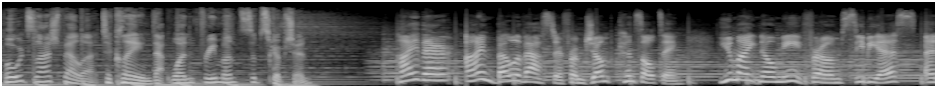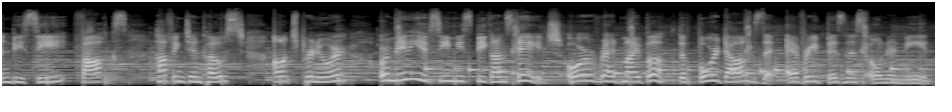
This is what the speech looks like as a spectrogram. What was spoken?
forward slash Bella to claim that one free month subscription. Hi there, I'm Bella Vasta from Jump Consulting. You might know me from CBS, NBC, Fox, Huffington Post, Entrepreneur, or maybe you've seen me speak on stage or read my book, The Four Dogs That Every Business Owner Needs.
